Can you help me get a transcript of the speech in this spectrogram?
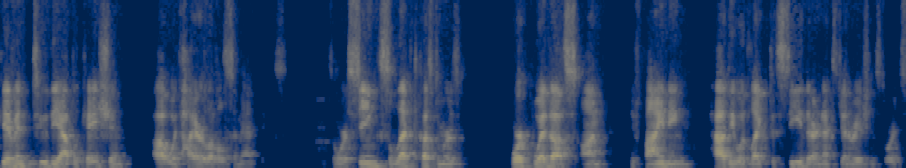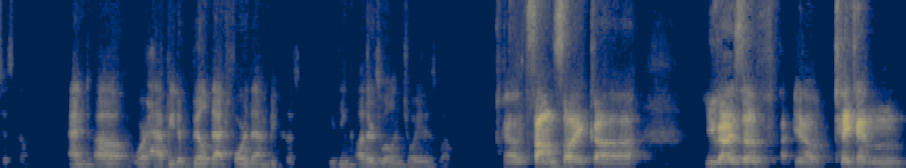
given to the application uh, with higher level semantics. So we're seeing select customers work with us on defining how they would like to see their next generation storage system. And uh, we're happy to build that for them because we think others will enjoy it as well. Yeah, it sounds like uh, you guys have, you know, taken,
